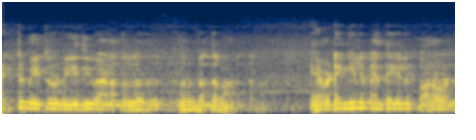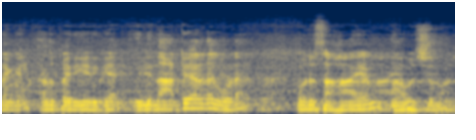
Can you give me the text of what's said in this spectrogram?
എട്ട് മീറ്റർ വീതി വേണമെന്നുള്ളത് നിർബന്ധമാണ്. എവിടെങ്കിലും എന്തെങ്കിലും കുറവുണ്ടെങ്കിൽ അത് പരിഹരിക്കാൻ ഇനി നാട്ടുകാരുടെ കൂടെ ഒരു സഹായം ആവശ്യമാണ്.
